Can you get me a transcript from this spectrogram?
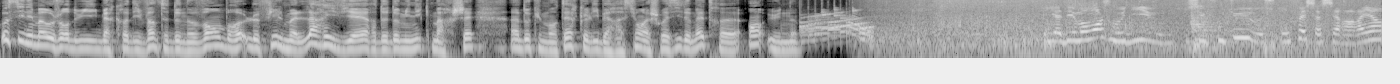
Au cinéma aujourd'hui, mercredi 22 novembre, le film La Rivière de Dominique Marchais, un documentaire que Libération a choisi de mettre en une. Il y a des moments, je me dis, c'est foutu, ce qu'on fait, ça sert à rien.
